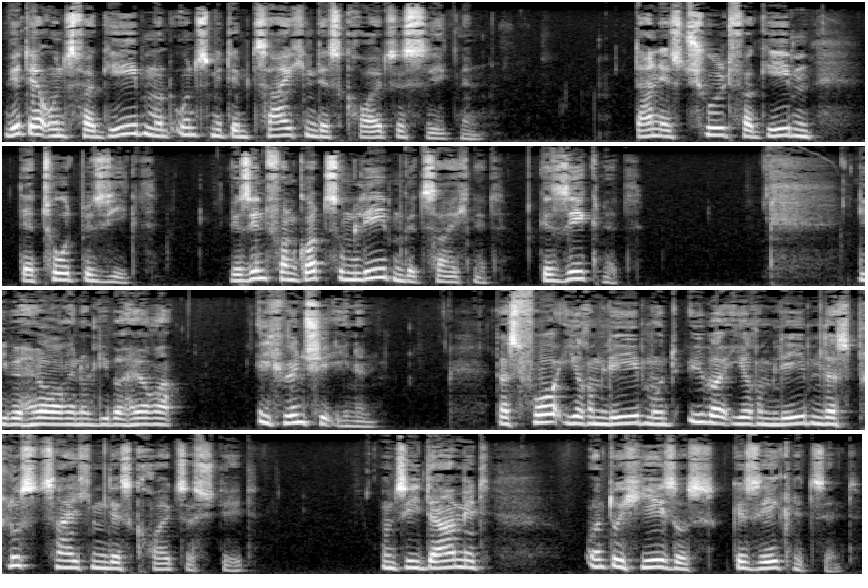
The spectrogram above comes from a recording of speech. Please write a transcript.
wird er uns vergeben und uns mit dem Zeichen des Kreuzes segnen. Dann ist Schuld vergeben, der Tod besiegt. Wir sind von Gott zum Leben gezeichnet, gesegnet. Liebe Hörerinnen und liebe Hörer, ich wünsche Ihnen, dass vor Ihrem Leben und über Ihrem Leben das Pluszeichen des Kreuzes steht und Sie damit und durch Jesus gesegnet sind.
